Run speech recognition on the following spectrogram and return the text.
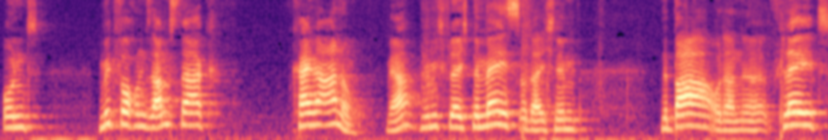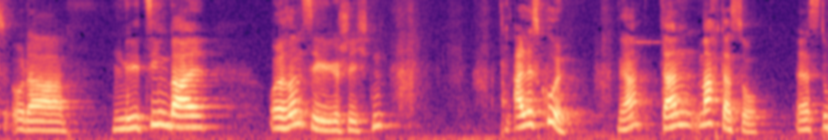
und Mittwoch und Samstag, keine Ahnung. Ja? Nehme ich vielleicht eine Mace oder ich nehme eine Bar oder eine Plate oder einen Medizinball oder sonstige Geschichten. Alles cool. Ja, dann mach das so. Du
